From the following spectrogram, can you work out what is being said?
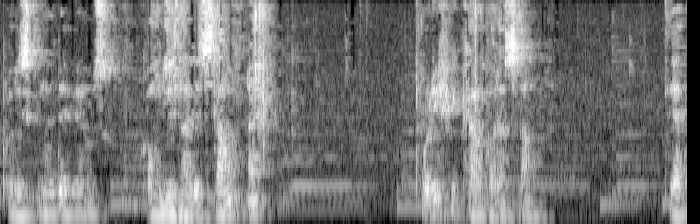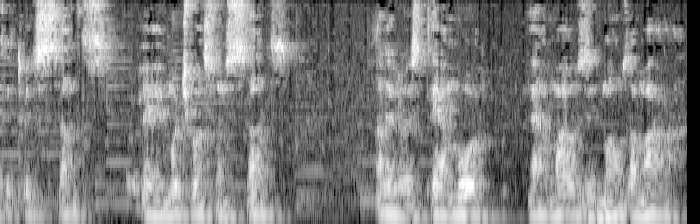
Por isso que nós devemos como diz na lição, né? purificar o coração, ter atitudes santas, é, motivações santas, aleluia, ter amor, né? amar os irmãos, amar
